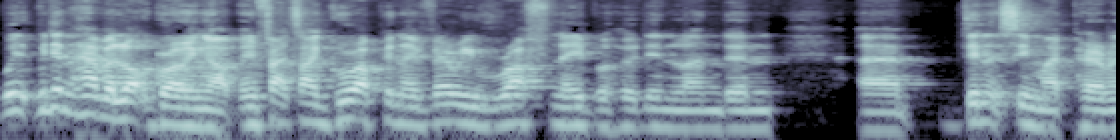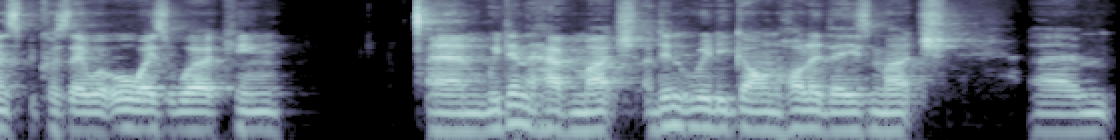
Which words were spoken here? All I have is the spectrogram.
we, we didn't have a lot growing up. In fact i grew up in a very rough neighborhood in london. Uh, didn't see my parents because they were always working. Um, we didn't have much. I didn't really go on holidays much. Um,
